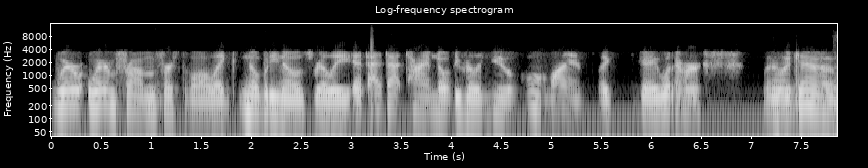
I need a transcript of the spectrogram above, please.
where where I'm from. First of all, like nobody knows really at, at that time. Nobody really knew. Oh, Alliance, like okay, whatever. They're like, yeah,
